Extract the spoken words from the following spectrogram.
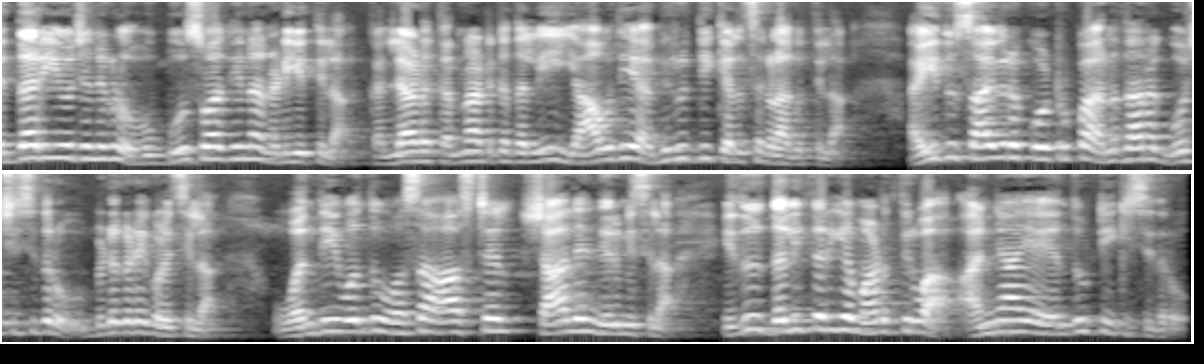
ಹೆದ್ದಾರಿ ಯೋಜನೆಗಳು ಭೂಸ್ವಾಧೀನ ನಡೆಯುತ್ತಿಲ್ಲ. ಕಲ್ಯಾಣ ಕರ್ನಾಟಕದಲ್ಲಿ ಯಾವುದೇ ಅಭಿವೃದ್ಧಿ ಕೆಲಸಗಳಾಗುತ್ತಿಲ್ಲ. ಐದು ಸಾವಿರ ಕೋಟಿ ರೂಪಾಯಿ ಅನುದಾನ ಘೋಷಿಸಿದರೂ ಬಿಡುಗಡೆಗೊಳಿಸಿಲ್ಲ. ಒಂದೇ ಒಂದು ಹೊಸ ಹಾಸ್ಟೆಲ್ ಶಾಲೆ ನಿರ್ಮಿಸಿಲ್ಲ. ಇದು ದಲಿತರಿಗೆ ಮಾಡುತ್ತಿರುವ ಅನ್ಯಾಯ ಎಂದು ಟೀಕಿಸಿದರು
